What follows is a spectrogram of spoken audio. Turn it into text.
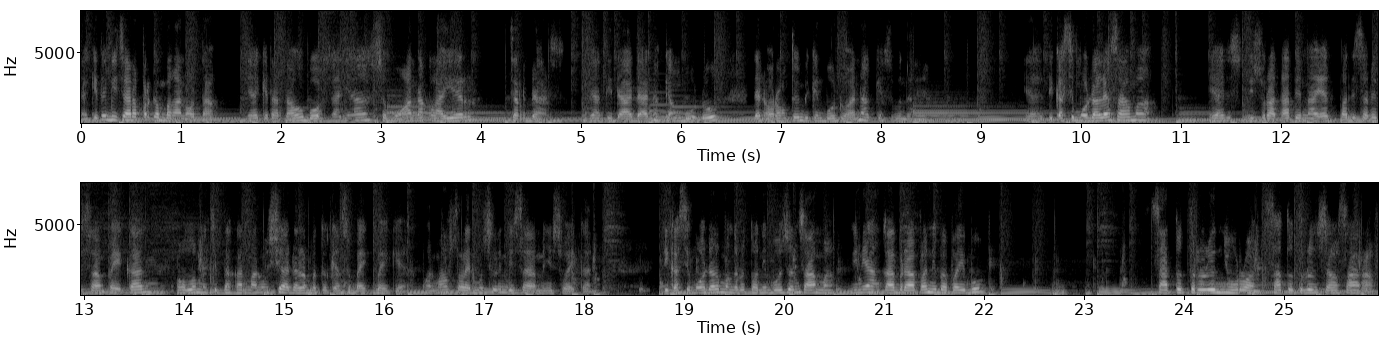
Nah, kita bicara perkembangan otak. Ya, kita tahu bahwasanya semua anak lahir cerdas. Ya, tidak ada anak yang bodoh dan orang tua yang bikin bodoh anaknya sebenarnya. Ya, dikasih modalnya sama. Ya, di surat Atin ayat 4 di sana disampaikan Allah menciptakan manusia dalam bentuk yang sebaik-baiknya. Mohon maaf selain muslim bisa menyesuaikan dikasih modal menurut Tony Buzan sama. Ini angka berapa nih Bapak Ibu? Satu triliun neuron, satu triliun sel saraf.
